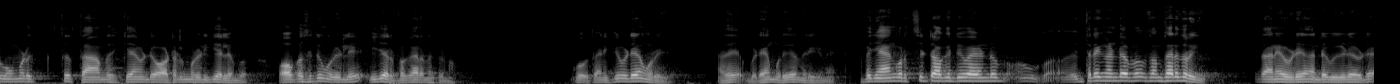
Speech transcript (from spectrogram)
റൂം എടുത്ത് താമസിക്കാൻ വേണ്ടി ഹോട്ടൽ മുറിയിലേക്ക് ചെല്ലുമ്പോൾ ഓപ്പോസിറ്റ് മുറിയിൽ ഈ ചെറുപ്പക്കാരൻ നിൽക്കണം ഓ തനിക്ക് ഇവിടെയാണ് മുറി. അതെ ഇവിടെയാണ് മുറി തന്നിരിക്കണേ. അപ്പോൾ ഞാൻ കുറച്ച് ടോക്കറ്റീവ് ആയതുകൊണ്ട് ഇത്രയും കണ്ടപ്പോൾ സംസാരം തുടങ്ങി. താൻ എവിടെയാണ് എന്റെ വീട് എവിടെ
